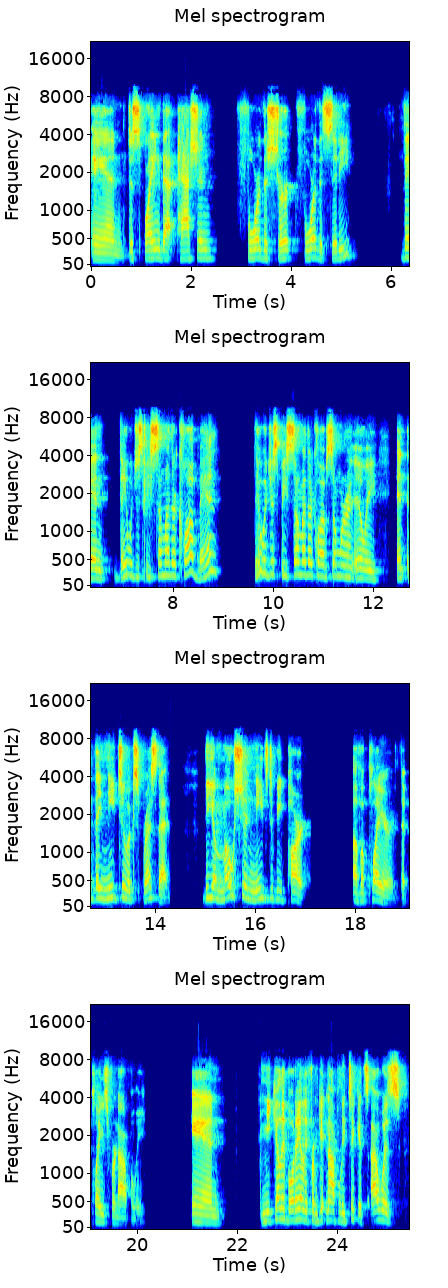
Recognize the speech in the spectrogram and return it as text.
and displaying that passion for the shirt, for the city, then they would just be some other club, man. there would just be some other club somewhere in Italy, and, and they need to express that. The emotion needs to be part of a player that plays for Napoli. And Michele Borelli from Get Napoli Tickets, I was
